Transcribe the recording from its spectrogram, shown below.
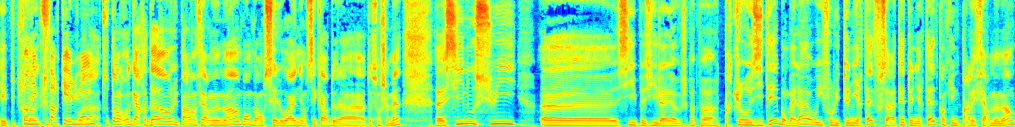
Et puis Qu'on est plus fort que lui. Voilà, tout en le regardant, en lui parlant fermement. Bon ben on s'éloigne, on s'écarte de la de son chemin. Euh, S'il nous suit, euh, si parce qu'il a je sais pas par, par curiosité, bon ben là oui il faut lui tenir tête, faut s'arrêter de tenir tête, continuer de parler fermement.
